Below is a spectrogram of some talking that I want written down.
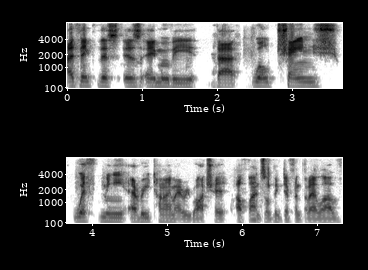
I think this is a movie that will change with me every time I rewatch it. I'll find something different that I love.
